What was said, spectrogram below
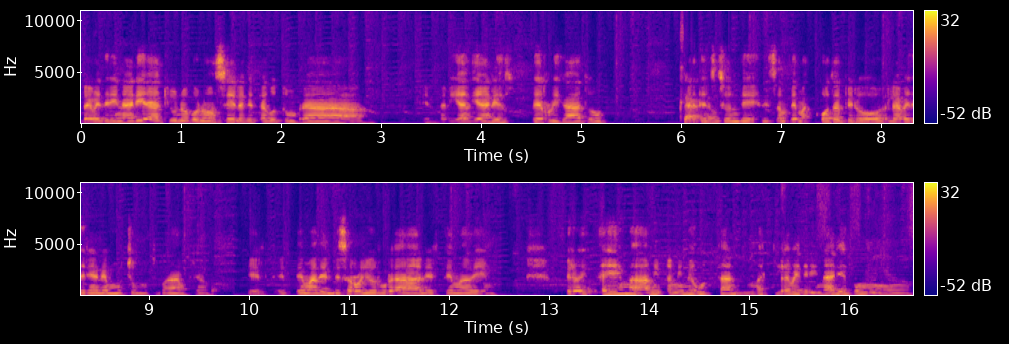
la veterinaria que uno conoce, la que está acostumbrada en la vida diaria, sus perros y gatos, la atención de, de, de mascotas, pero la veterinaria es mucho, mucho más amplia. El, el tema del desarrollo rural, el tema de... Pero hay, hay más, a mí, a mí me gusta más que la veterinaria como...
